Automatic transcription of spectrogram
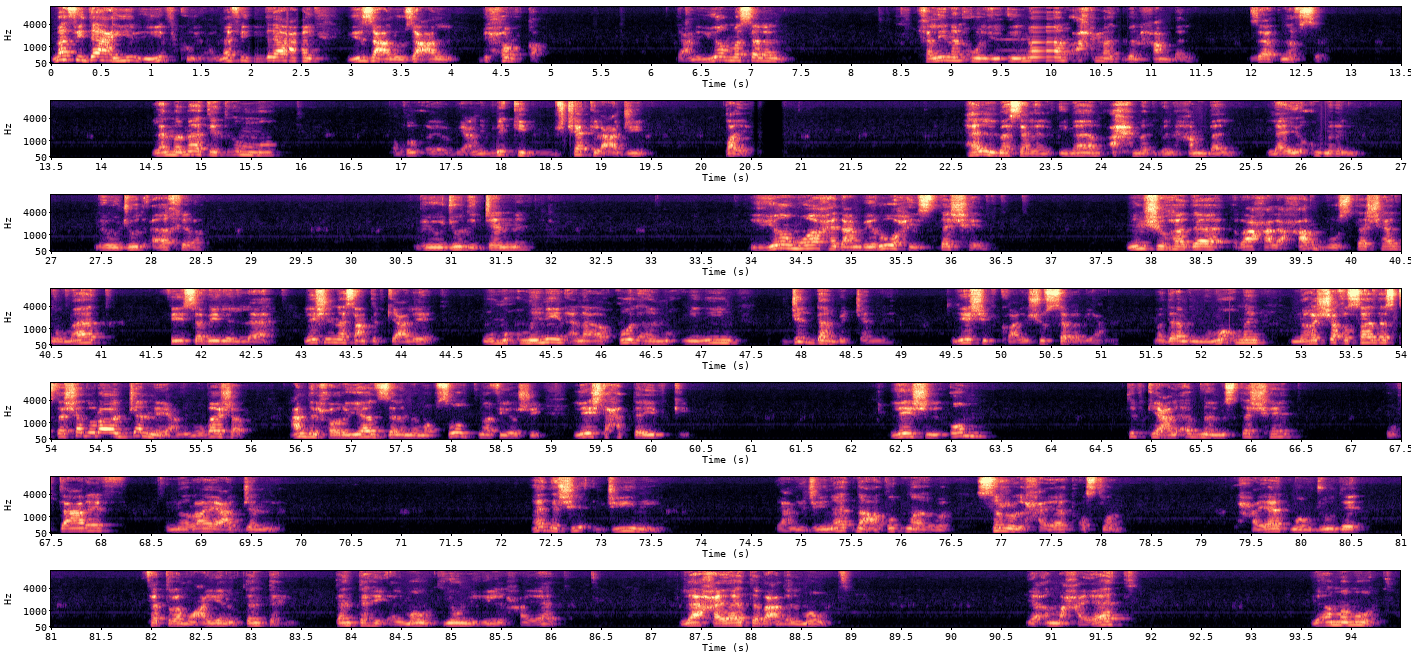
ما في داعي يبكوا يعني ما في داعي يزعلوا زعل بحرقة. يعني اليوم مثلا خلينا نقول الإمام أحمد بن حنبل ذات نفسه لما ماتت أمه يعني بكي بشكل عجيب. طيب. هل مثلا الإمام أحمد بن حنبل لا يؤمن بوجود آخرة؟ بوجود الجنة؟ اليوم واحد عم بيروح يستشهد. من شهداء راح على حرب واستشهد ومات في سبيل الله. ليش الناس عم تبكي عليه؟ ومؤمنين أنا أقول المؤمنين جدا بالجنة. ليش يبكوا عليه؟ شو السبب يعني؟ ما دام إنه مؤمن إنه هالشخص هذا استشهد وراى الجنة يعني مباشر. عند الحوريات الزلمة مبسوط ما فيه شيء. ليش لحتى يبكي؟ ليش الأم تبكي على ابنها المستشهد وبتعرف إنه رايح على الجنة؟ هذا شيء جيني. يعني جيناتنا عطتنا سر الحياة أصلا. الحياة موجودة فترة معينة وتنتهي. تنتهي الموت ينهي الحياة لا حياة بعد الموت. يا أما حياة يا أما موت.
